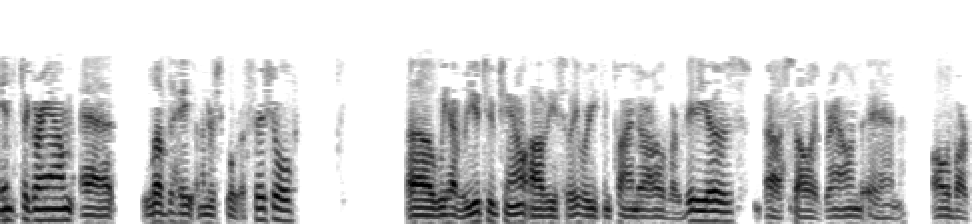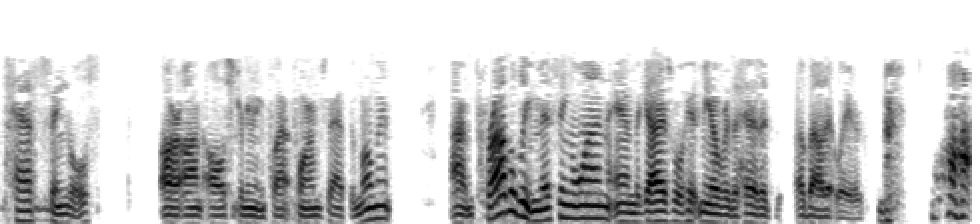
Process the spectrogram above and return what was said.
Instagram at Love to Hate underscore official, uh, we have our YouTube channel, obviously, where you can find all of our videos, uh, Solid Ground, and all of our past singles are on all streaming platforms at the moment. I'm probably missing one, and the guys will hit me over the head about it later. well,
